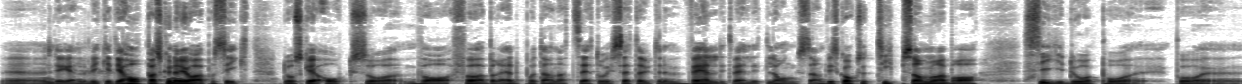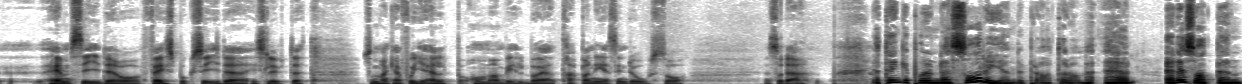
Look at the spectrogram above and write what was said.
eh, en del, vilket jag hoppas kunna göra på sikt. Då ska jag också vara förberedd på ett annat sätt och sätta ut den väldigt, väldigt långsamt. Vi ska också tipsa om några bra sidor på, på hemsidor och Facebook-sidor i slutet. Så man kan få hjälp om man vill börja trappa ner sin dos och sådär. Jag tänker på den där sorgen du pratar om. här är det så att den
